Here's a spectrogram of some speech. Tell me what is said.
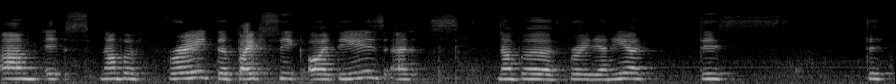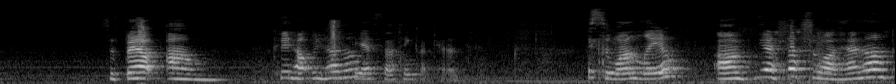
Um, it's number three, the basic ideas, and it's number three down here, this, this, it's about, um, can you help me, Hannah? Yes, I think I can. It's the one, Leah. Um, yes, that's the one, Hannah.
